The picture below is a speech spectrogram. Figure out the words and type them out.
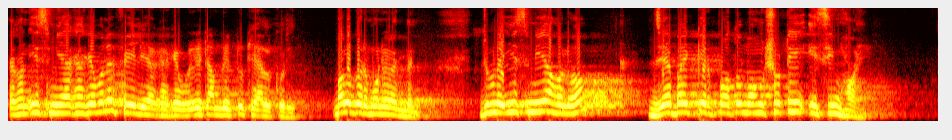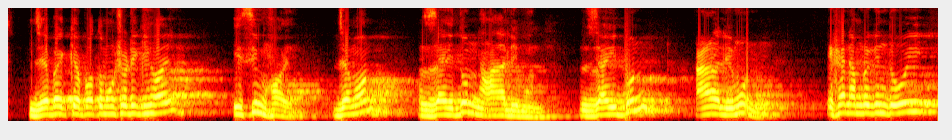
এখন ইসমিয়া কাকে বলে? ফেলিয়া কাকে বলে? এটা আমরা একটু খেয়াল করি। ভালো করে মনে রাখবেন। জুমলা ইসমিয়া হলো যে বাক্যের প্রথম অংশটি ইসিম হয়। যে বাক্যের প্রথম অংশটি কি হয়? ইসিম হয়। যেমন, জাইদুন আলিমুন। জাইদুন আলিমুন। এখানে আমরা কিন্তু ওই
